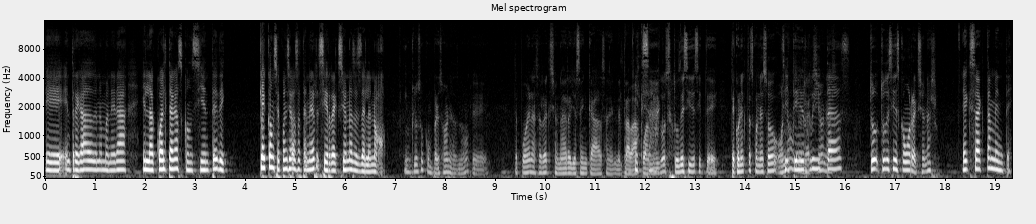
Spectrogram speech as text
eh, entregada, de una manera en la cual te hagas consciente de qué consecuencia vas a tener si reaccionas desde el enojo. Incluso con personas, ¿no? Te pueden hacer reaccionar ya sea en casa, en el trabajo, amigos. Tú decides si te, te conectas con eso o no. Si te irritas. Tú, tú decides cómo reaccionar. Exactamente.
